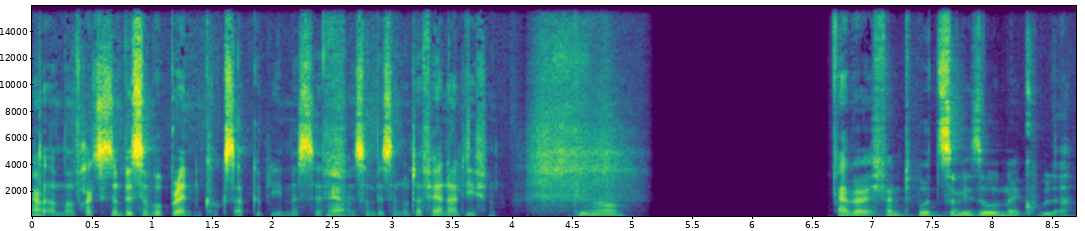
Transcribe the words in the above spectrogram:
Ja. Da, man fragt sich so ein bisschen, wo Brandon Cooks abgeblieben ist, der ja. so ein bisschen unter ferner liefen. Genau. Aber ich fand Woods sowieso immer cooler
